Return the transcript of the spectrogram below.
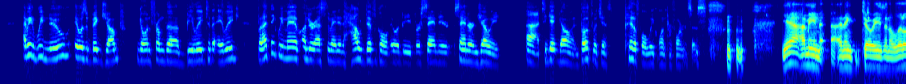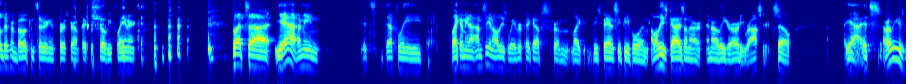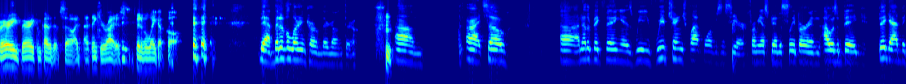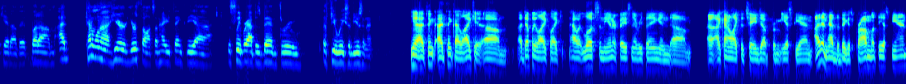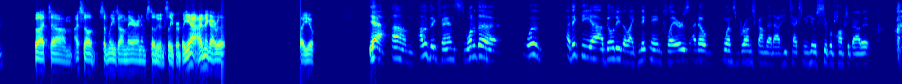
I mean, we knew it was a big jump going from the B League to the A League, but I think we may have underestimated how difficult it would be for Sander, Sander and Joey uh, to get going, both with just pitiful week one performances. yeah, I mean, I think Joey's in a little different boat considering his first round pick was Kobe Flanner. but uh, yeah, I mean, it's definitely like I mean, I'm seeing all these waiver pickups from like these fantasy people, and all these guys on our in our league are already rostered. So yeah, it's our league is very very competitive. So I, I think you're right. It's a bit of a wake up call. yeah, a bit of a learning curve they're going through. um, all right, so uh, another big thing is we've we've changed platforms this year from ESPN to Sleeper, and I was a big big advocate of it. But um, I kind of want to hear your thoughts on how you think the uh, the Sleeper app has been through a few weeks of using it. Yeah, I think I think I like it. Um, I definitely like like how it looks and the interface and everything, and um, I, I kind of like the change up from ESPN. I didn't have the biggest problem with ESPN, but um, I still have some leagues on there, and I'm still doing sleeper. But yeah, I think I really How about you. Yeah, um, I'm a big fan. One of the one of I think the uh, ability to like nickname players. I know once Bruns found that out, he texted me. He was super pumped about it.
